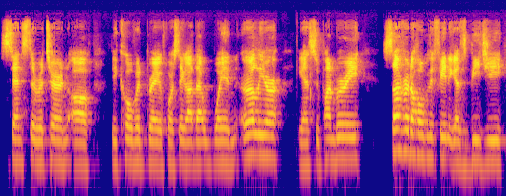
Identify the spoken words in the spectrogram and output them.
since the return of the COVID break. Of course, they got that win earlier against Supanburi, suffered a home defeat against BG,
